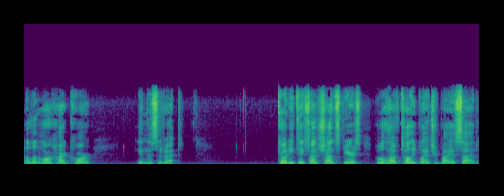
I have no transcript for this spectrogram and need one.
a little more hardcore in this event. Cody takes on Shawn Spears, who will have Tully Blanchard by his side.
